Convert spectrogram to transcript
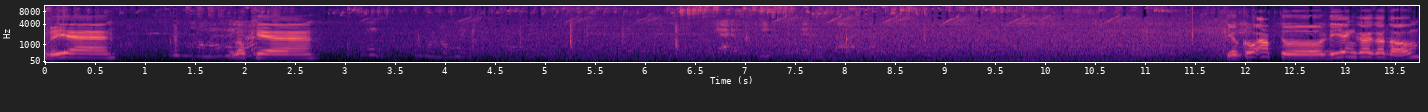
Yeah. It's look here. You go up to Cơ 嗰度。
